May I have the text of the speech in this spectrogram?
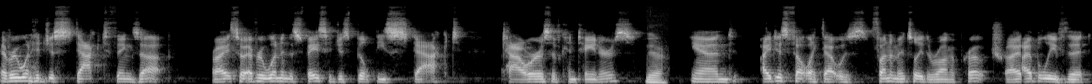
everyone had just stacked things up right so everyone in the space had just built these stacked towers of containers yeah and I just felt like that was fundamentally the wrong approach, right? I believe that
